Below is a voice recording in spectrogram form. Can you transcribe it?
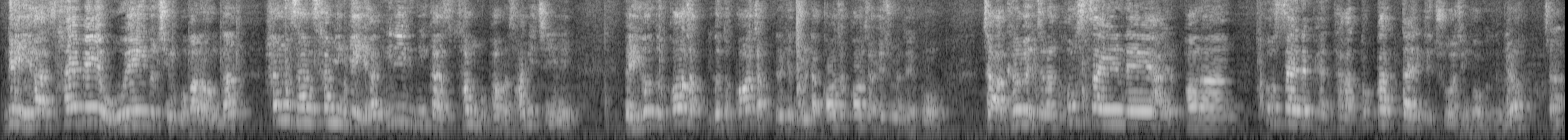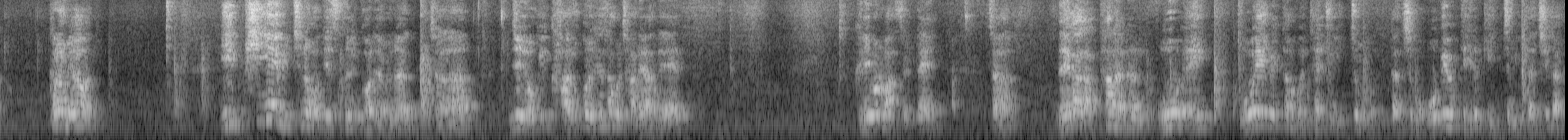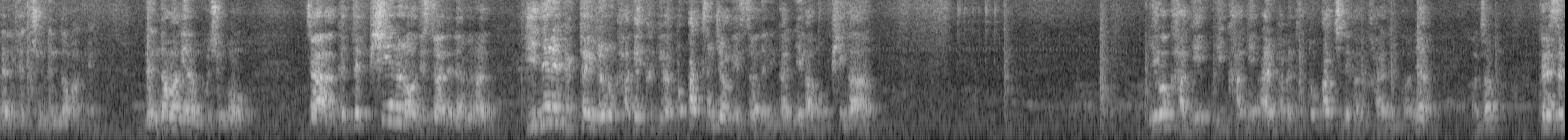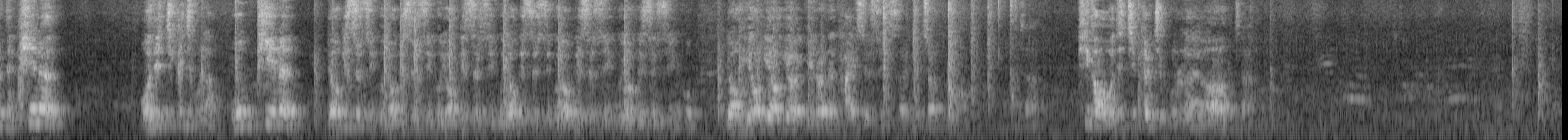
근데 얘가 4배의 5A도 지금 뭐가 나온다? 항상 3인 게 얘가 1이니까 3 곱하면 3이지 그러니까 이것도 꺼져 이것도 꺼져 이렇게 둘 다 꺼져 꺼져 해주면 되고 자 그러면 있잖아 코사인의 알파랑 코사인의 베타가 똑같다 이렇게 주어진 거거든요 자 그러면 이 P의 위치는 어디 쓸 거냐면은 자 이제 여기 가주권 해석을 잘해야 돼. 그림으로 봤을 때 자 내가 나타나는 OA OA 벡터가 뭐 대충 이쯤 있다 치고 OB 벡터 이렇게 이쯤 있다 치자. 그냥 대충 랜덤하게. 랜덤하게 한번 보시고 자 그때 P는 어디 써야 되냐면은 이들의 벡터 이루는 각의 크기가 똑같은 지역에 있어야 되니까 얘가 뭐 P가 이거 각이 이 각이 알파 베타 똑같이 내가 가야 될 거 아니야? 맞아? 그랬을 때 P는 어디 찍힐지 몰라 OP는 여기 쓸 수 있고 여기 쓸 수 있고 여기 쓸 수 있고 여기 쓸 수 있고 여기 쓸 수 있고 여기 쓸 수 있고 여기 여기 여기 여기 이런 데 다 있을 수 있어 알겠죠? 자 P가 어디 찍힐지 몰라요 자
